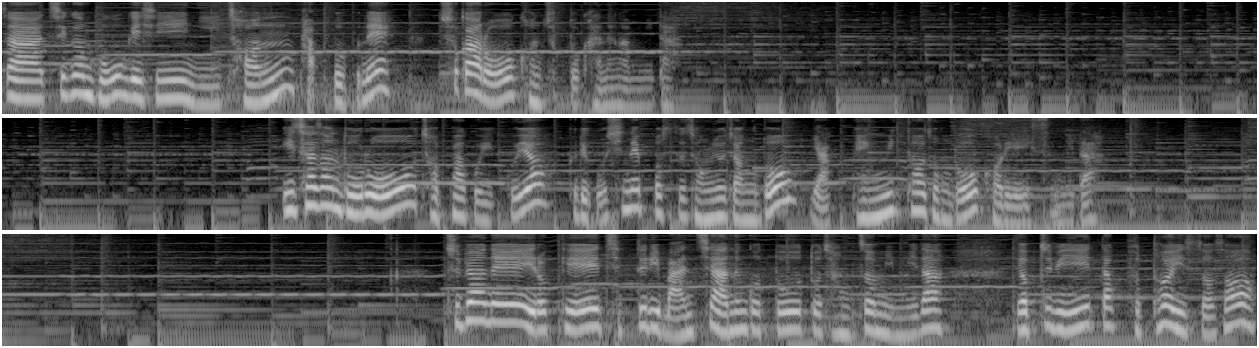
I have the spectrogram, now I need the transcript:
자, 지금 보고 계신 이 전 밭 부분에 추가로 건축도 가능합니다. 2차선 도로 접하고 있고요. 그리고 시내버스 정류장도 약 100m 정도 거리에 있습니다. 주변에 이렇게 집들이 많지 않은 것도 또 장점입니다. 옆집이 딱 붙어 있어서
